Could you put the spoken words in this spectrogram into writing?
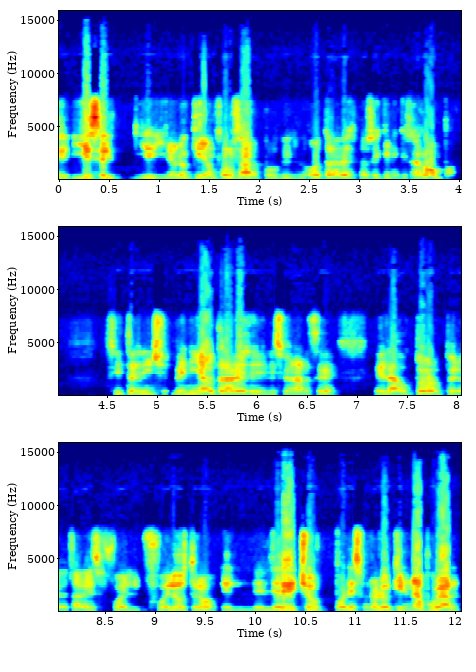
eh, y es el y, y no lo quieren forzar porque otra vez no se quieren que se rompa. Sitanich venía otra vez de lesionarse el aductor, pero esta vez fue el, fue el otro, el, el derecho, por eso no lo quieren apurar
